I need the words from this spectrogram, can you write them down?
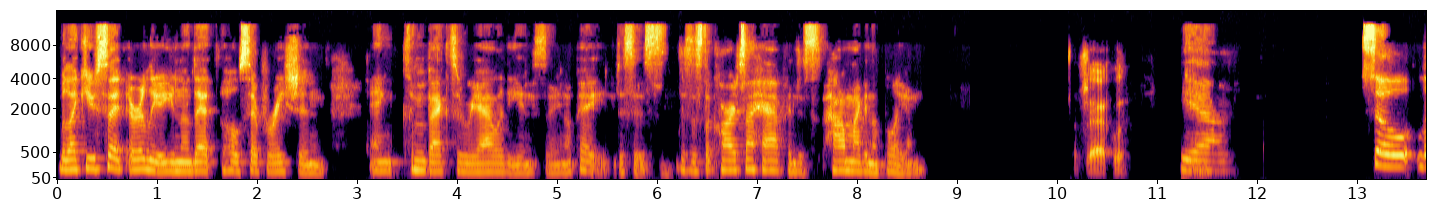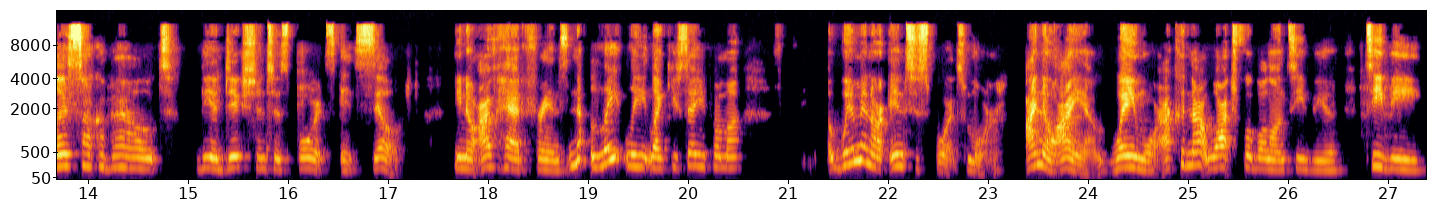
But like you said earlier, you know that whole separation and coming back to reality and saying, okay, this is this is the cards I have, and just how am I going to play them? Exactly. Yeah. So let's talk about the addiction to sports itself. You know, I've had friends lately, like you said, from a women are into sports more. I know I am way more. I could not watch football on TV TV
